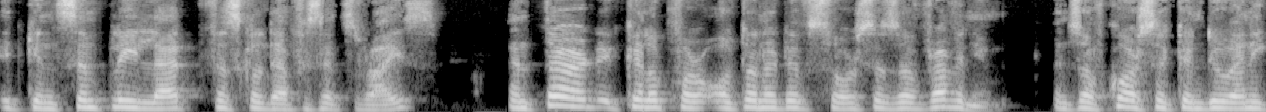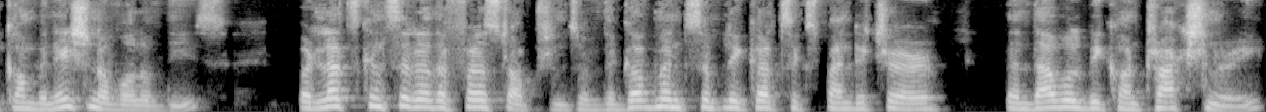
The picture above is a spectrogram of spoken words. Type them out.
it can simply let fiscal deficits rise. And third, it can look for alternative sources of revenue. And so, of course, it can do any combination of all of these. But let's consider the first option. So, if the government simply cuts expenditure, then that will be contractionary,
